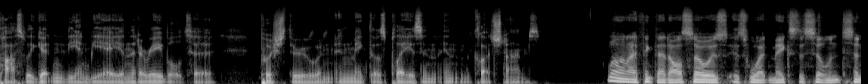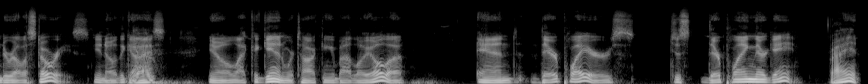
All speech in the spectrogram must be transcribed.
possibly get into the NBA and that are able to push through and, and make those plays in, in the clutch times. Well, and I think that also is is what makes the Cinderella stories. You know, the guys, you know, like again, we're talking about Loyola and their players just they're playing their game. Right.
